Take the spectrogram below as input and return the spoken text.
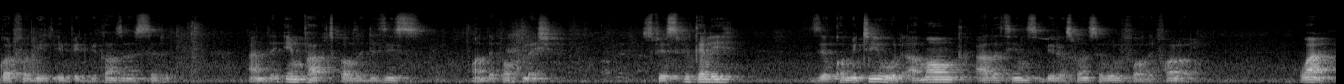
God forbid, if it becomes necessary, and the impact of the disease on the population. Specifically, the committee would, among other things, be responsible for the following. One,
